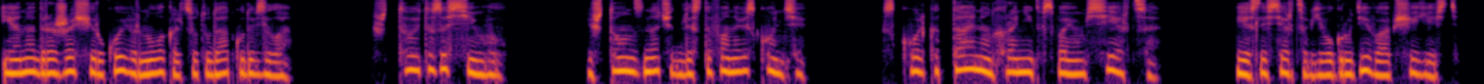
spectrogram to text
и она дрожащей рукой вернула кольцо туда, откуда взяла. Что это за символ? И что он значит для Стефана Висконти? Сколько тайн он хранит в своем сердце, если сердце в его груди вообще есть.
